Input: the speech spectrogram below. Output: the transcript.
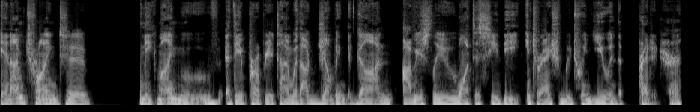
and I'm trying to make my move at the appropriate time without jumping the gun. Obviously, we want to see the interaction between you and the predator.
